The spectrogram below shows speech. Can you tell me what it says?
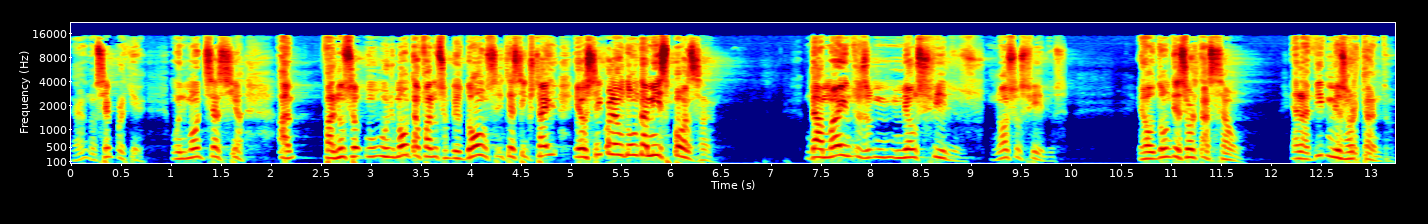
Né? Não sei porquê. O irmão disse assim: ó, a, falando, o irmão está falando sobre dons, e disse assim: eu sei qual é o dom da minha esposa, da mãe dos meus filhos, nossos filhos. É o dom de exortação. Ela vive me exortando.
